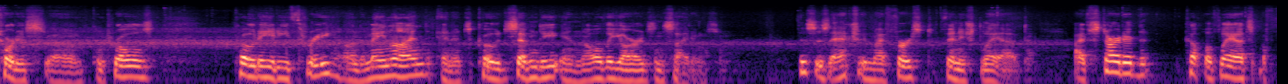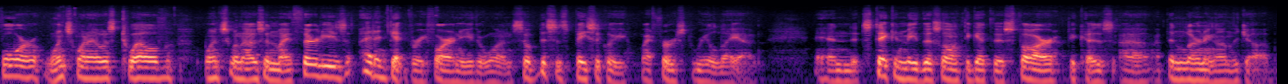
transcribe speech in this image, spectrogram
Tortoise uh, controls. Code 83 on the main line, and it's code 70 in all the yards and sidings. This is actually my first finished layout. I've started a couple of layouts before, once when I was 12, once when I was in my 30s. I didn't get very far in either one, so this is basically my first real layout. And it's taken me this long to get this far because uh, I've been learning on the job.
